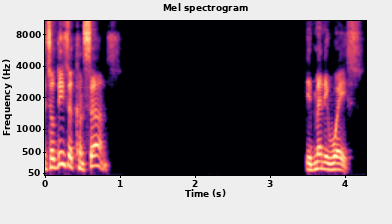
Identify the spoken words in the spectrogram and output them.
And so these are concerns in many ways.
